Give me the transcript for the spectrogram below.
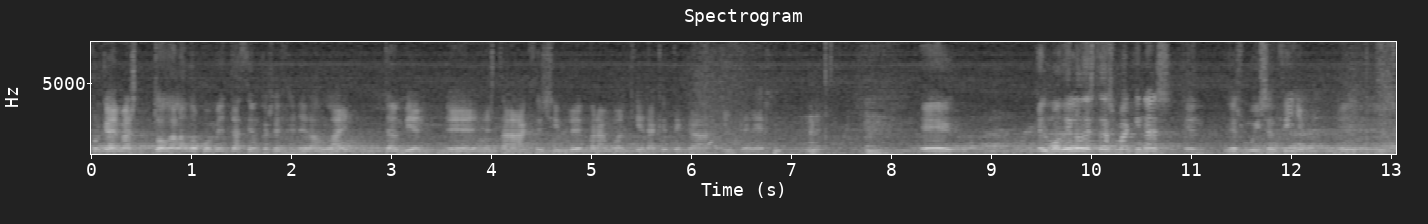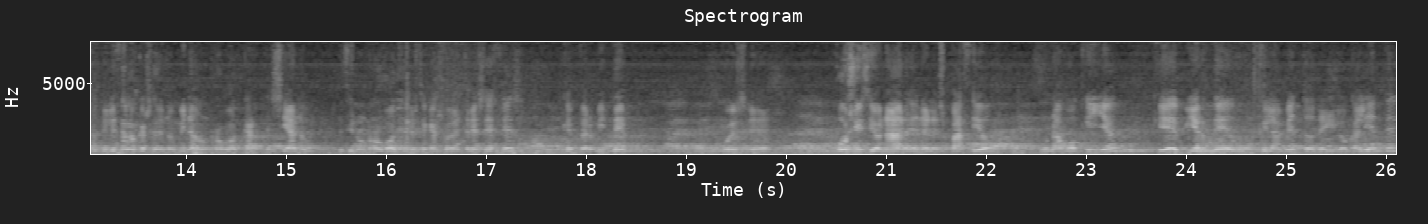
porque además toda la documentación que se genera online también está accesible para cualquiera que tenga interés. El modelo de estas máquinas es muy sencillo. ¿eh? Se utiliza lo que se denomina un robot cartesiano, es decir, un robot, en este caso de tres ejes, que permite pues, eh, posicionar en el espacio una boquilla que vierte un filamento de hilo caliente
